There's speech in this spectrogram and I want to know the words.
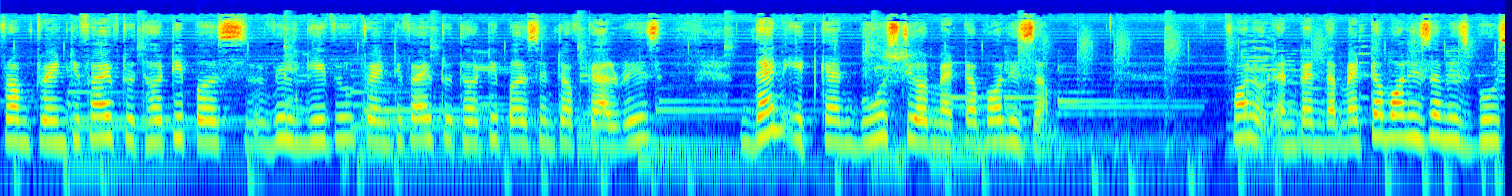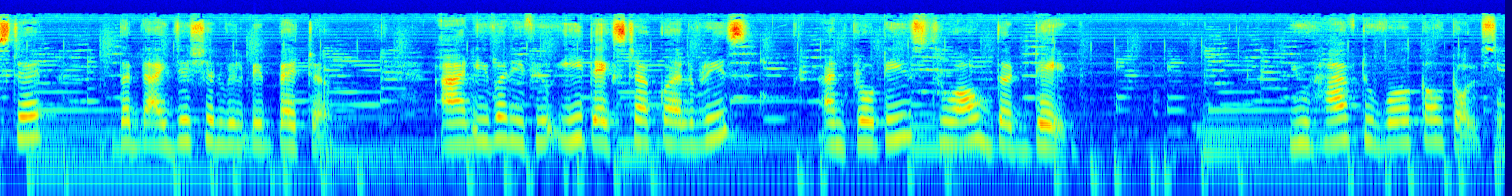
from 25 to 30 percent will give you 25 to 30 percent of calories. Then it can boost your metabolism. Followed and when the metabolism is boosted the digestion will be better and even if you eat extra calories and proteins throughout the day you have to work out also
